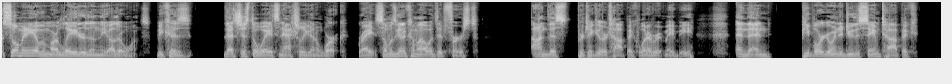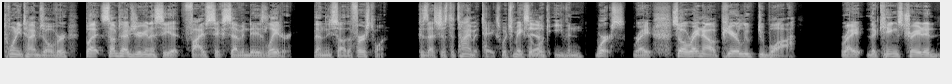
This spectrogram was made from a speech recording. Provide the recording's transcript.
so many of them are later than the other ones because that's just the way it's naturally going to work, right? Someone's going to come out with it first on this particular topic, whatever it may be. And then people are going to do the same topic 20 times over, but sometimes you're going to see it five, six, seven days later than you saw the first one because that's just the time it takes, which makes it Yeah. look even worse, right? So, right now, Pierre Luc Dubois, right? The Kings traded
